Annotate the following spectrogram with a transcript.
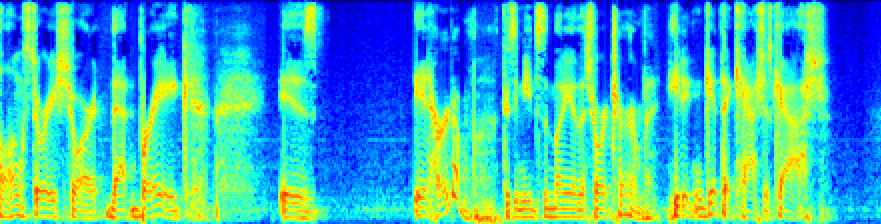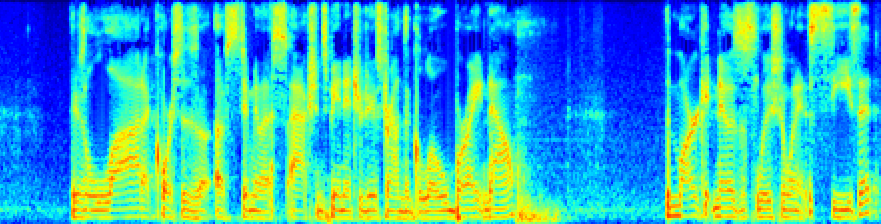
Long story short, that break is it hurt him because he needs the money in the short term. He didn't get that cash as cash. There's a lot of courses of stimulus actions being introduced around the globe right now the market knows a solution when it sees it,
